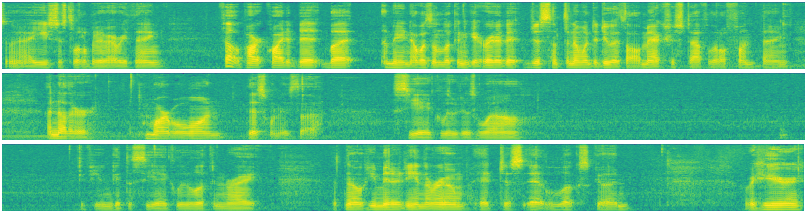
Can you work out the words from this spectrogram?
So I used just a little bit of everything. Fell apart quite a bit, but I mean I wasn't looking to get rid of it. Just something I wanted to do with all my extra stuff, a little fun thing. Another marble one. This one is uh, CA glued as well. If you can get the CA glue looking right with no humidity in the room, it just it looks good. Over here,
